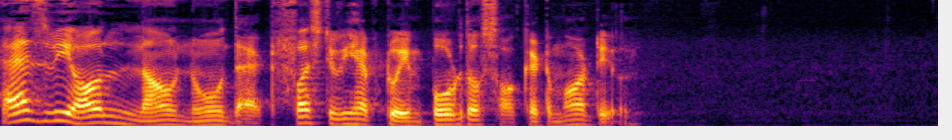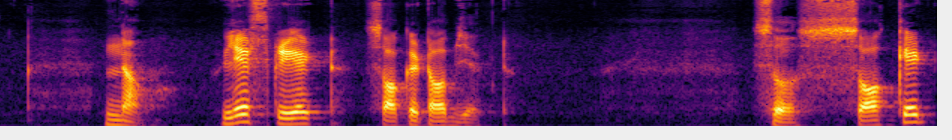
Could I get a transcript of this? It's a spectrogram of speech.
As we all now know that first we have to import the socket module. Now, let's create socket object. So socket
